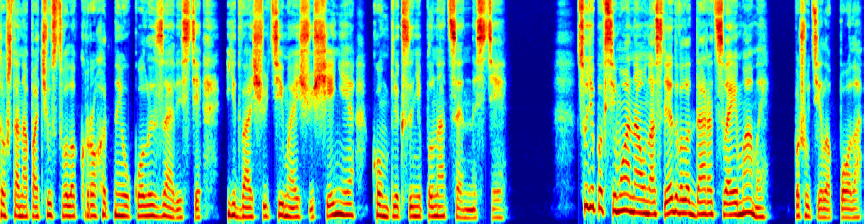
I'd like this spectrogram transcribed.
то, что она почувствовала крохотные уколы зависти, едва ощутимое ощущение комплекса неполноценности. «Судя по всему, она унаследовала дар от своей мамы», — пошутила Пола,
